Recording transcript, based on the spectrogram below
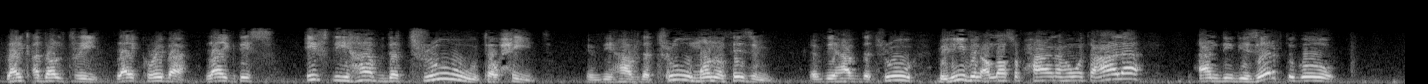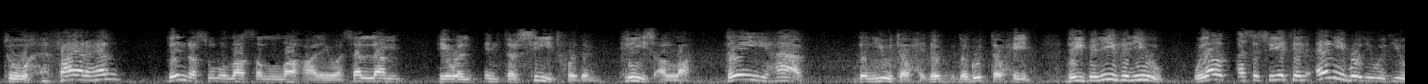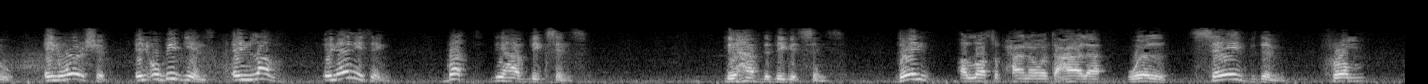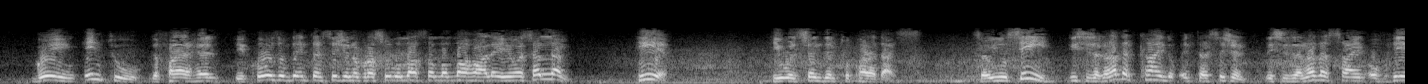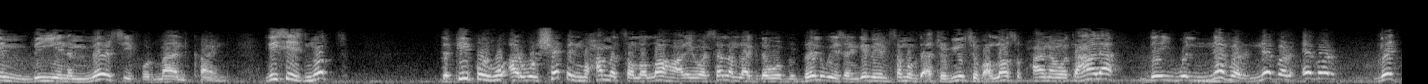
like adultery like riba like this if they have the true tawheed if they have the true monotheism if they have the true belief in Allah subhanahu wa ta'ala and they deserve to go to fire hell then Rasulullah sallallahu alayhi wa he will intercede for them. Please Allah. They have the new tawheed, the, the good tawheed. They believe in you without associating anybody with you in worship, in obedience, in love, in anything. But they have big sins. They have the biggest sins. Then Allah subhanahu wa ta'ala will save them from going into the fire hell because of the intercession of Rasulullah sallallahu alayhi wa sallam here he will send them to paradise so you see this is another kind of intercession. This is another sign of him being a mercy for mankind. This is not the people who are worshipping Muhammad sallallahu alayhi wa sallam like the Brelwis and giving him some of the attributes of Allah subhanahu wa ta'ala. They will never never ever get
